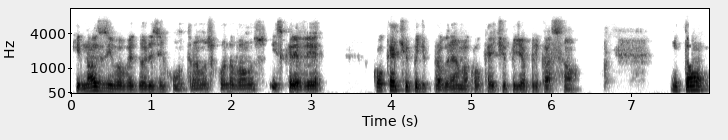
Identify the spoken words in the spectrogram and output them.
que nós desenvolvedores encontramos quando vamos escrever qualquer tipo de programa, qualquer tipo de aplicação. Então,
